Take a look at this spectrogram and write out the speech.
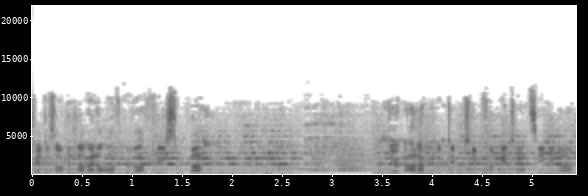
Chat ist auch mittlerweile aufgewacht, finde ich super. Dirk Adam drückt dem Team von GTHC die Daumen.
